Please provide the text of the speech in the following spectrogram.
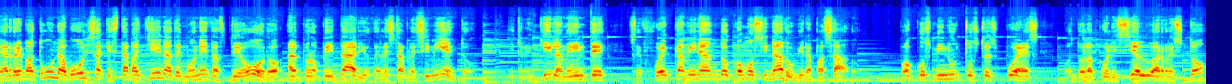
le arrebató una bolsa que estaba llena de monedas de oro al propietario del establecimiento y tranquilamente se fue caminando como si nada hubiera pasado. Pocos minutos después, cuando la policía lo arrestó,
